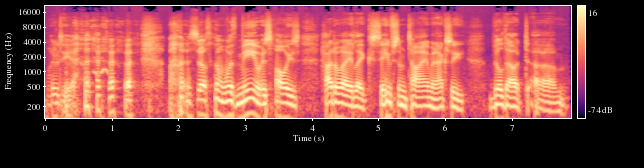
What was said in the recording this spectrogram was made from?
yeah. so with me, it was always how do I like save some time and actually build out um,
